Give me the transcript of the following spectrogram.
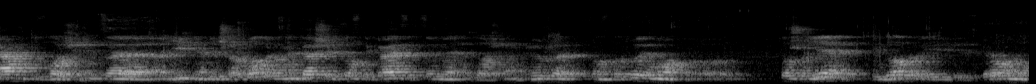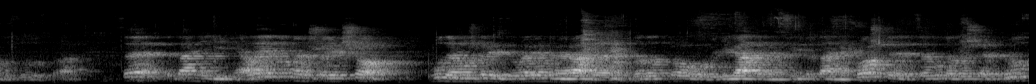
розкриттям злочинів. Це їхня більша робота, вони перші, хто стикається з цими злочинами. Ми вже констатуємо те, що є, і добре, і скеровано до суду справи. Це питання їхнє. Але я думаю, що якщо буде можливість районної ради додатково виділяти на ці питання кошти, це буде лише плюс.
